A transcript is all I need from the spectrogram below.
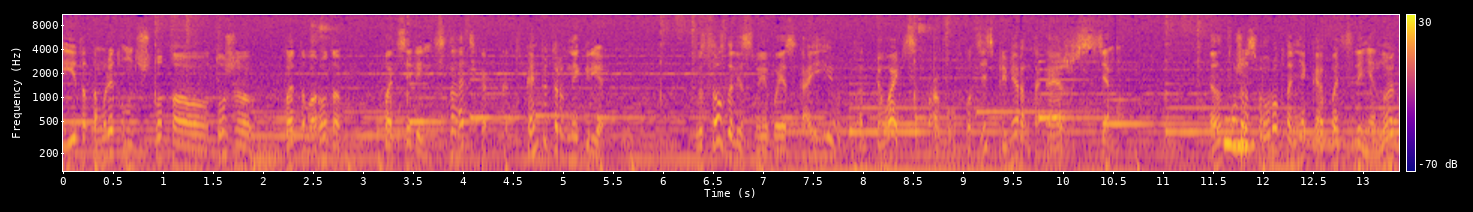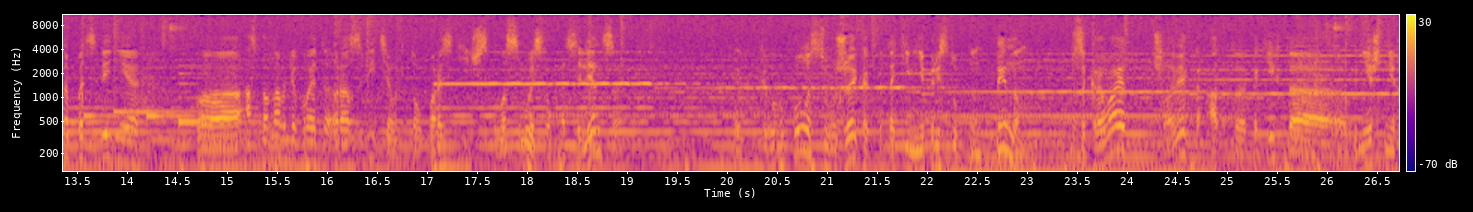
И этот амулет, он что-то тоже в этого рода подселение. Знаете, как, как в компьютерной игре. Вы создали свои войска и отбиваетесь от врагов. Вот здесь примерно такая же система. Это тоже своего рода некое подселение, но это подселение э, останавливает развитие вот этого паразитического свойства подселенца, как бы полностью уже как бы таким неприступным тыном закрывает человека от каких-то внешних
